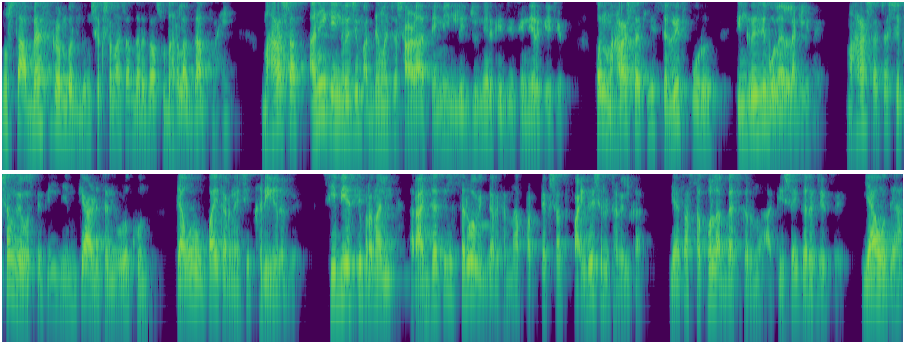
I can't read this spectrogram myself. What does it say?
नुसता अभ्यासक्रम बदलून शिक्षणाचा दर्जा सुधारला जात नाही. महाराष्ट्रात अनेक इंग्रजी माध्यमाच्या शाळा semi English junior KG senior KG पण महाराष्ट्रातली सगळीच पोरं इंग्रजी बोलायला लागली नाहीत. महाराष्ट्राच्या शिक्षण व्यवस्थेतील नेमक्या अडचणी ओळखून त्यावर उपाय करण्याची खरी गरज आहे. सीबीएसई प्रणाली राज्यातील सर्व विद्यार्थ्यांना प्रत्यक्षात फायदेशीर ठरेल का? याचा सखोल अभ्यास करणं अतिशय गरजेचं आहे. या होत्या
